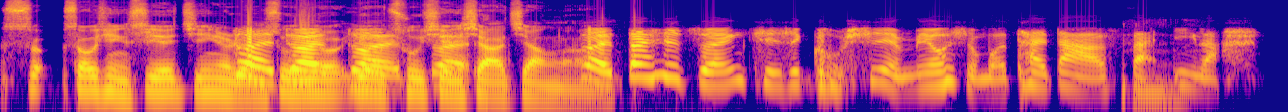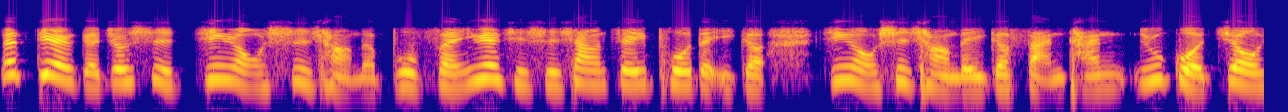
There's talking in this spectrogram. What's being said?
收收紧失业金的人数又又出现下降了。对，但是昨天其实股市也没有什么太大的反应啦。那第二个就是金融市场的部分，因为其实像这一波的一个金融市场的一个反弹，如果就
